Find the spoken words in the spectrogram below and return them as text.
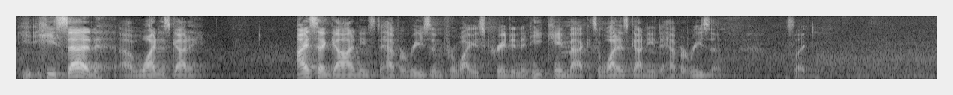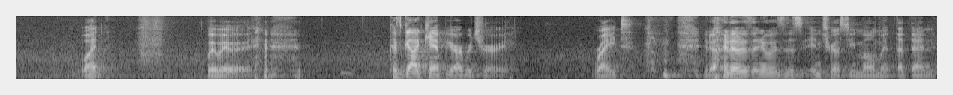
he, he said, uh, why does God, I said God needs to have a reason for why he's created, and he came back and said, why does God need to have a reason? I was like, what? Wait, wait, wait. Because God can't be arbitrary, right? you know, and it, was, and it was this interesting moment that then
